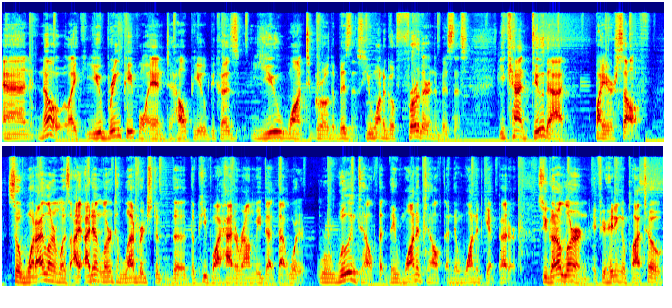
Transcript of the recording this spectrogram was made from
And no, like you bring people in to help you because you want to grow the business. You want to go further in the business. You can't do that by yourself. So what I learned was I, I didn't learn to leverage the, the, the, people I had around me that, that were, were willing to help, that they wanted to help and they wanted to get better. So you gotta learn, if you're hitting a plateau,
